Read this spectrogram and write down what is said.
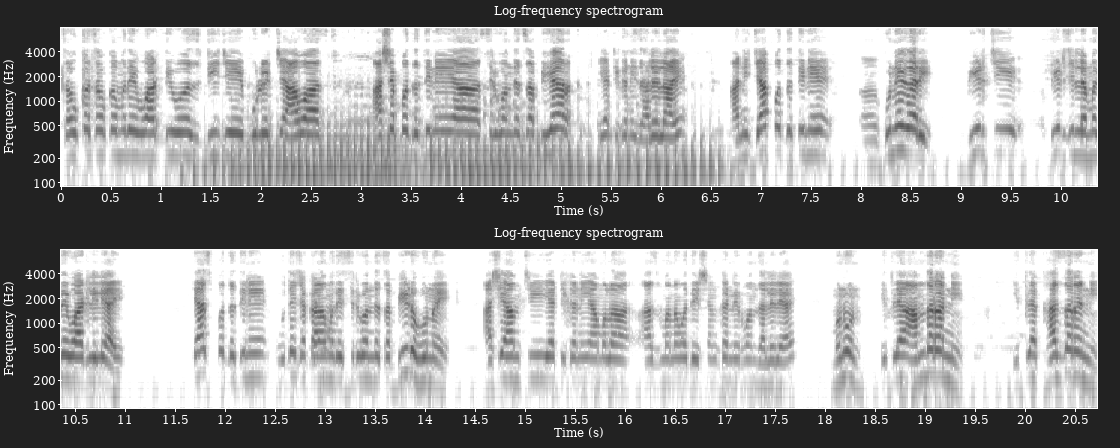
चौका चौकामध्ये वाढदिवस डी जे बुलेटचे आवाज अशा पद्धतीने या श्रीगोंद्याचा बिहार या ठिकाणी झालेला आहे. आणि ज्या पद्धतीने गुन्हेगारी बीडची बीड जिल्ह्यामध्ये वाढलेली आहे त्याच पद्धतीने उद्याच्या काळामध्ये श्रीगोंद्याचा बीड होऊ नये अशी आमची या ठिकाणी आम्हाला आज मनामध्ये शंका निर्माण झालेली आहे. म्हणून इथल्या आमदारांनी इथल्या खासदारांनी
